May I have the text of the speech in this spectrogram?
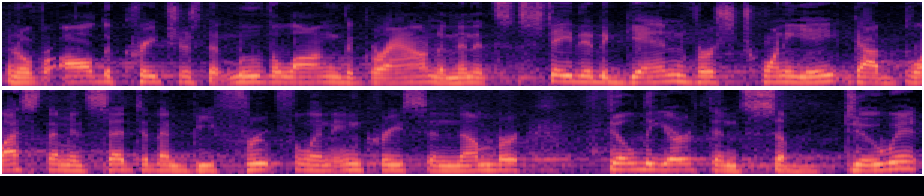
and over all the creatures that move along the ground. And then it's stated again, verse 28 God blessed them and said to them, Be fruitful and increase in number, fill the earth and subdue it.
